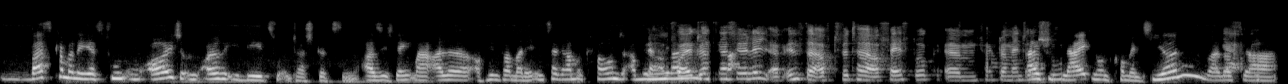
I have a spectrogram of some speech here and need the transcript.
Was kann man denn jetzt tun, um euch und eure Idee zu unterstützen? Also ich denke mal, alle auf jeden Fall mal den Instagram-Account abonnieren. Ja, folgt uns natürlich auf Insta, auf Twitter, auf Facebook, ähm, Faktor Mensch und Schuh. liken und kommentieren, weil ja. das ja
